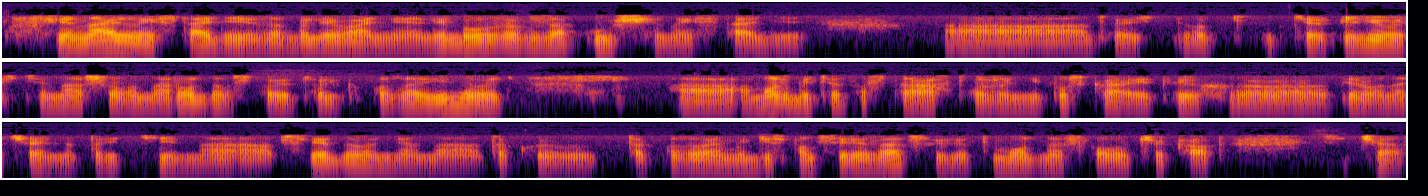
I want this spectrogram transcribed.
в финальной стадии заболевания, либо уже в запущенной стадии. А, то есть вот терпеливости нашего народа стоит только позавидовать. А, а может быть, это страх тоже не пускает их э, первоначально прийти на обследование, на такую так называемую диспансеризацию, или это модное слово чекап сейчас,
